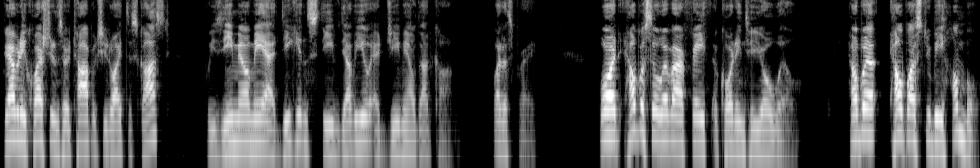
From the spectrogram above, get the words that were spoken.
if you have any questions or topics you'd like discussed, please email me at deaconstevew at gmail.com. Let us pray. Lord, help us to live our faith according to your will. Help, uh, help us to be humble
